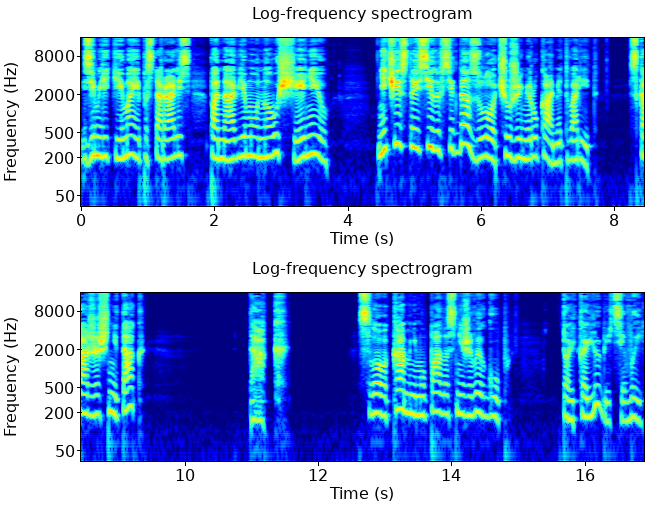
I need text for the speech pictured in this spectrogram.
Земляки мои постарались по Навьему наущению. Нечистая сила всегда зло чужими руками творит. Скажешь, не так?» «Так». Слово камнем упало с неживых губ. «Только любите вы,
